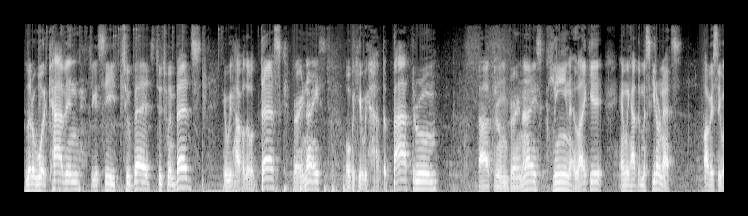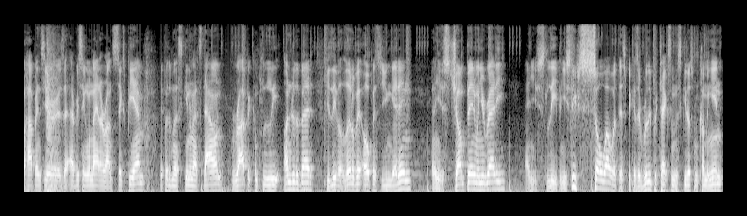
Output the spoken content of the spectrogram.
Little wood cabin, as you can see two beds, two twin beds. Here we have a little desk, very nice. Over here we have the bathroom. Bathroom, very nice, clean, I like it. And we have the mosquito nets. Obviously what happens here is that every single night around 6 p.m. they put the mosquito nets down, wrap it completely under the bed. You leave it a little bit open so you can get in, and you just jump in when you're ready and you sleep. And you sleep so well with this because it really protects the mosquitoes from coming in.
